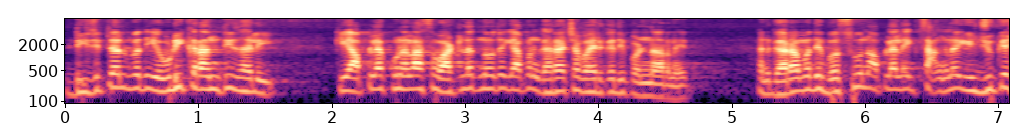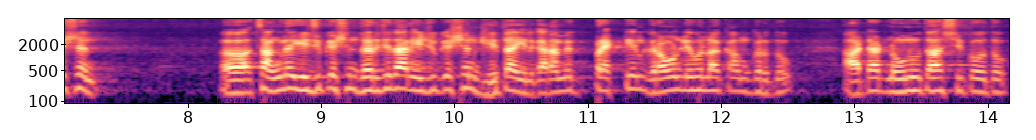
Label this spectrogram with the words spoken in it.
डिजिटलमध्ये एवढी क्रांती झाली की आपल्या कुणाला असं वाटलंच नव्हतं की आपण घराच्या बाहेर कधी पडणार नाहीत. आणि घरामध्ये बसून आपल्याला एक चांगलं एज्युकेशन चांगलं एज्युकेशन दर्जेदार एज्युकेशन घेता येईल. कारण आम्ही प्रॅक्टिकल ग्राउंड लेवलला काम करतो. आठ आठ नऊ नऊ तास शिकवतो.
